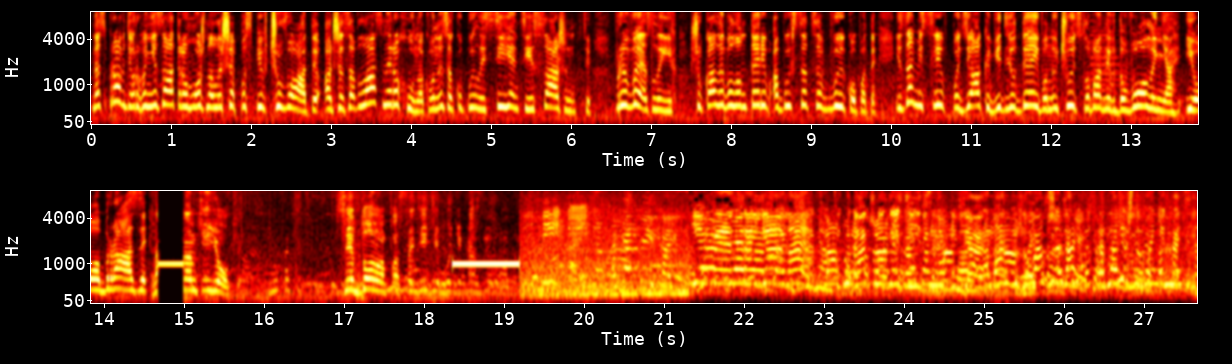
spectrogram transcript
Насправді організаторам можна лише поспівчувати, адже за власний рахунок вони закупили сіянці і саджанці, привезли їх, шукали волонтерів, аби все це викопати. І замість слів подяки від людей вони чують слова невдоволення і образи. нам те елки. Все дома посадите, будете каждый Вам же дали, вы сказали, что вы не хотите.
